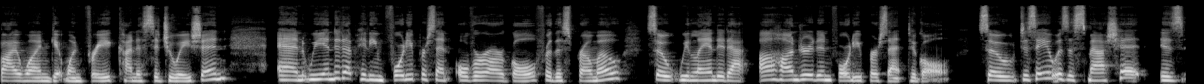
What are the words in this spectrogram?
buy one, get one free kind of situation. And we ended up hitting 40% over our goal for this promo. So we landed at 140% to goal. So to say it was a smash hit is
